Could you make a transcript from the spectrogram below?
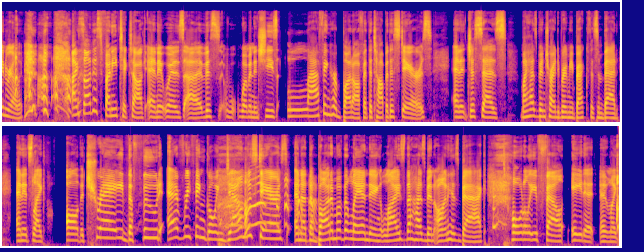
You know? I mean, really. I saw this funny TikTok, and it was uh, this w- woman, and she's laughing her butt off at the top of the stairs, and it just says, "My husband tried to bring me breakfast in bed," and it's like. All the tray, the food, everything going down the stairs. And at the bottom of the landing lies the husband on his back, totally fell, ate it, and like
